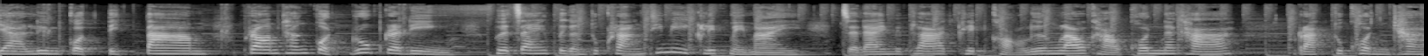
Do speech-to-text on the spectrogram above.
อย่าลืมกดติดตาม พร้อมทั้งกดรูปกระดิ่ง เพื่อแจ้งเตือนทุกครั้งที่มีคลิปใหม่ๆ จะได้ไม่พลาดคลิปของเรื่องเล่าข่าวค้นนะคะ รักทุกคนค่ะ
